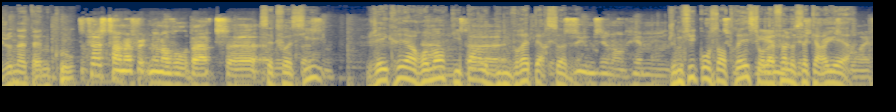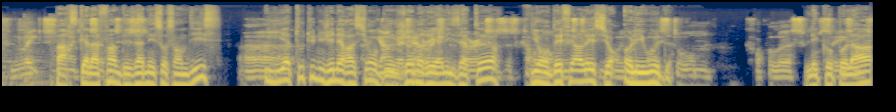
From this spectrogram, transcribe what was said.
Jonathan Coe. Cette fois-ci, j'ai écrit un roman qui parle d'une vraie personne. Je me suis concentré sur la fin de sa carrière, parce qu'à la fin des années 70, il y a toute une génération de jeunes réalisateurs qui ont déferlé sur Hollywood. Les Coppola,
